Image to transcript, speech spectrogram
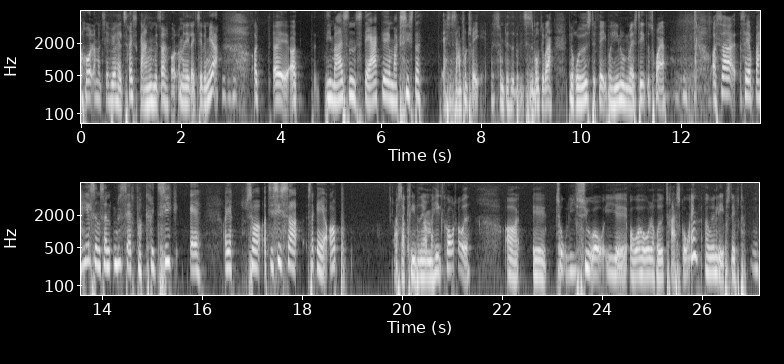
holder man til at høre 50 gange, men så holder man heller ikke til det mere. Og, øh, og de er meget sådan stærke marxister, altså samfundsfag, som det hed på det tidspunkt, det var det rødeste fag på hele universitetet, tror jeg. Og så, så jeg var hele tiden sådan udsat for kritik af, og, jeg, så, og til sidst så, så gav jeg op, og så klippede jeg mig helt korthåret, og øh, tog lige syv år i øh, overhold og røde træsko, ikke? og uden læbestift. Mm.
